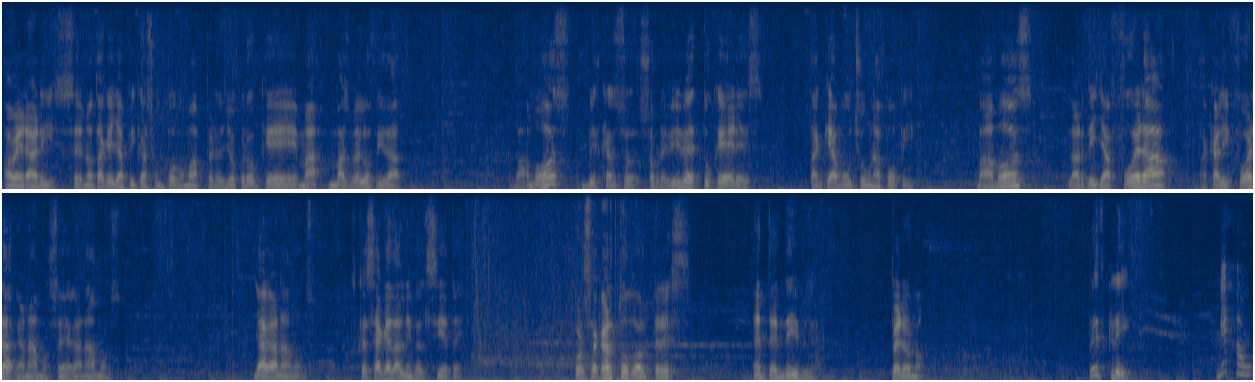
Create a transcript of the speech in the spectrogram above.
A ver, Ari, se nota que ya picas un poco más, pero yo creo que más, velocidad. Vamos. Blitzcrank sobrevive. ¿Tú qué eres? Tanquea mucho, una Poppy. Vamos. La ardilla fuera. A Cali fuera. Ganamos, eh. Ganamos. Ya ganamos. Es que se ha quedado al nivel 7. Por sacar todo al 3. Entendible. Pero no. Blitzkrieg. Miau.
